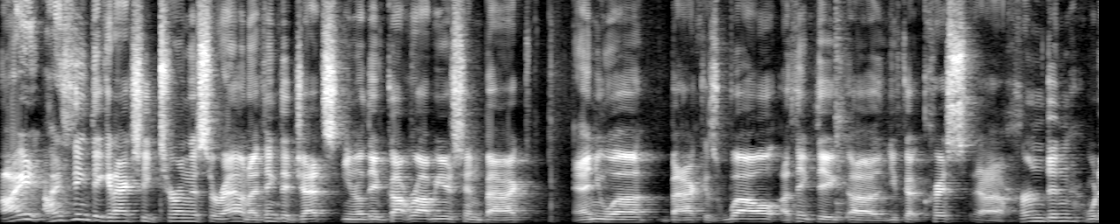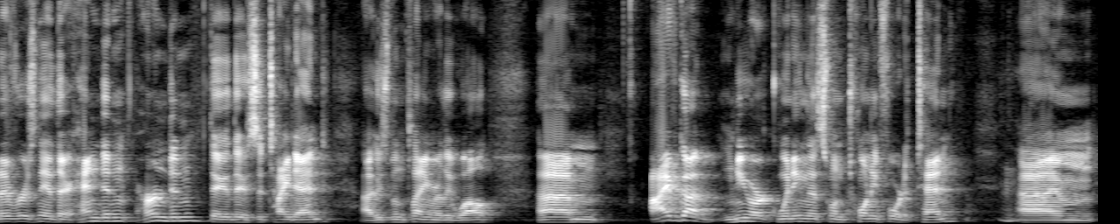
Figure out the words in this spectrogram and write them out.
I, I think they can actually turn this around. I think the Jets, you know, they've got Robby Anderson back, Enunwa back as well. I think they, uh, you've got Chris uh, Herndon, whatever his name there, Hendon, Herndon. There, there's a tight end uh, who's been playing really well. Um, I've got New York winning this one 24 to 10. Um,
